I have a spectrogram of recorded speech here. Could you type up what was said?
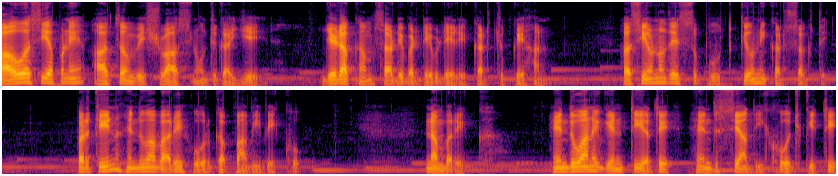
ਆਓ ਅਸੀਂ ਆਪਣੇ ਆਤਮ ਵਿਸ਼ਵਾਸ ਨੂੰ ਜਗਾਈਏ, ਜਿਹੜਾ ਕੰਮ ਸਾਡੇ ਵੱਡੇ ਵਡੇਰੇ ਕਰ ਚੁੱਕੇ ਹਨ। ਅਸੀਂ ਉਹਨਾਂ ਦੇ ਸਪੂਤ ਕਿਉਂ ਨਹੀਂ ਕਰ ਸਕਦੇ? ਪ੍ਰਾਚੀਨ ਹਿੰਦੂਆਂ ਬਾਰੇ ਹੋਰ ਗੱਪਾਂ ਵੀ ਵੇਖੋ। ਨੰਬਰ 1 ਹਿੰਦੂਆਂ ਨੇ ਗਿਣਤੀ ਅਤੇ ਹਿੰਦਸਿਆਂ ਦੀ ਖੋਜ ਕੀਤੀ।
